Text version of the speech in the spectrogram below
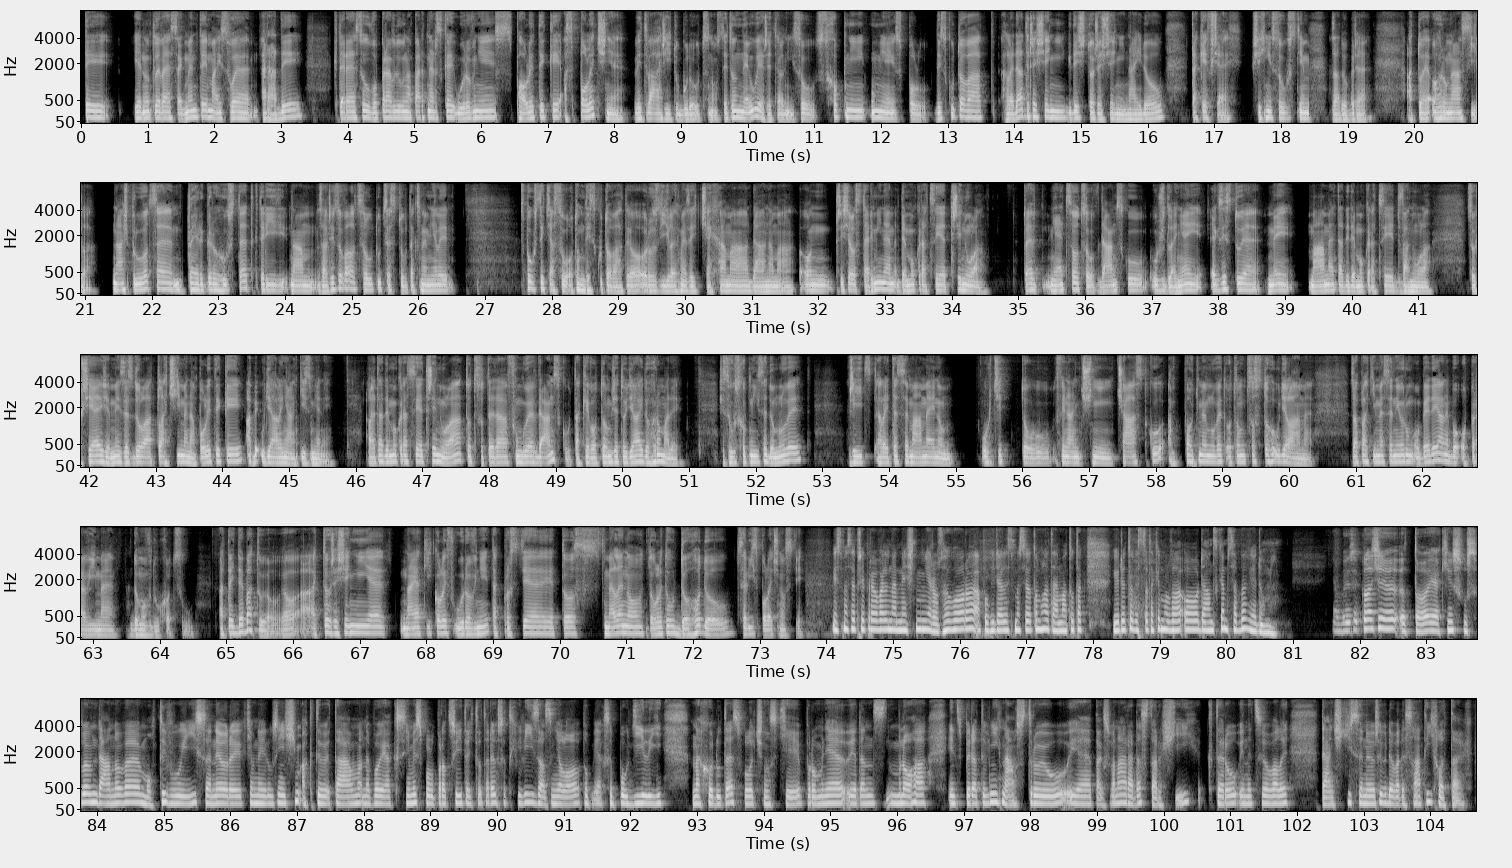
Ty jednotlivé segmenty mají svoje rady, které jsou opravdu na partnerské úrovni z politiky a společně vytváří tu budoucnost. Je to neuvěřitelný. Jsou schopní, umějí spolu diskutovat, hledat řešení, když to řešení najdou, tak je všech. Všichni jsou s tím za dobré. A to je ohromná síla. Náš průvodce Berger Husted, který nám zařizoval celou tu cestu, tak jsme měli spousty času o tom diskutovat, jo, o rozdílech mezi Čechama a Dánama. On přišel s termínem demokracie 3.0. To je něco, co v Dánsku už dle něj existuje. My máme tady demokracii 2.0, což je, že my ze zdola tlačíme na politiky, aby udělali nějaké změny. Ale ta demokracie 3.0, to, co teda funguje v Dánsku, tak je o tom, že to dělají dohromady. Že jsou schopní se domluvit, říct, helejte se, máme jenom určit tou finanční částku a pojďme mluvit o tom, co z toho uděláme. Zaplatíme seniorům obědy anebo opravíme domov důchodců. A teď debatujou, jo, a ať to řešení je na jakýkoliv úrovni, tak prostě je to smeleno touhletou dohodou celé společnosti. Když jsme se připravovali na dnešní rozhovor a povídali jsme si o tomhle tématu, tak Judo, vy jste taky mluvila o dánském sebevědomí. Já bych řekla, že to, jakým způsobem dánové motivují seniory k těm nejrůznějším aktivitám, nebo jak s nimi spolupracují, teď to tady před chvílí zaznělo, to, jak se podílí na chodu té společnosti. Pro mě jeden z mnoha inspirativních nástrojů je takzvaná Rada starších, kterou iniciovali dánští seniori v 90. letech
